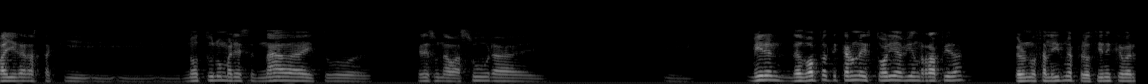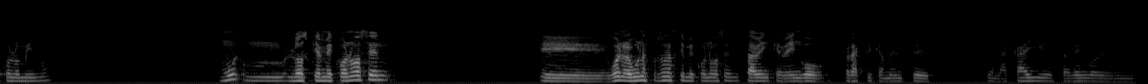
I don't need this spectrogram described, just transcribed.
va a llegar hasta aquí, y, no, tú no mereces nada, y tú eres una basura, y, miren, les voy a platicar una historia bien rápida, pero no salirme, pero tiene que ver con lo mismo. Mm, los que me conocen, eh, bueno, algunas personas que me conocen saben que vengo prácticamente de la calle, o sea, vengo de un,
